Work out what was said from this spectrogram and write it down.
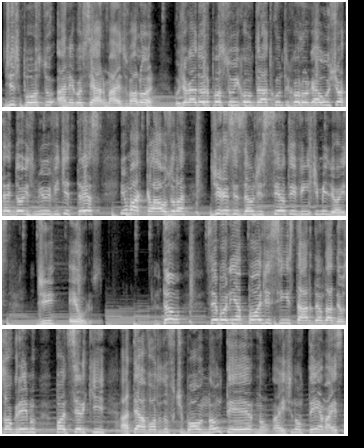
disposto a negociar mais o valor. O jogador possui contrato com o tricolor gaúcho até 2023 e uma cláusula de rescisão de 120 milhões de euros. Então, Cebolinha pode sim estar dando adeus ao Grêmio. Pode ser que até a volta do futebol não ter, não, a gente não tenha mais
